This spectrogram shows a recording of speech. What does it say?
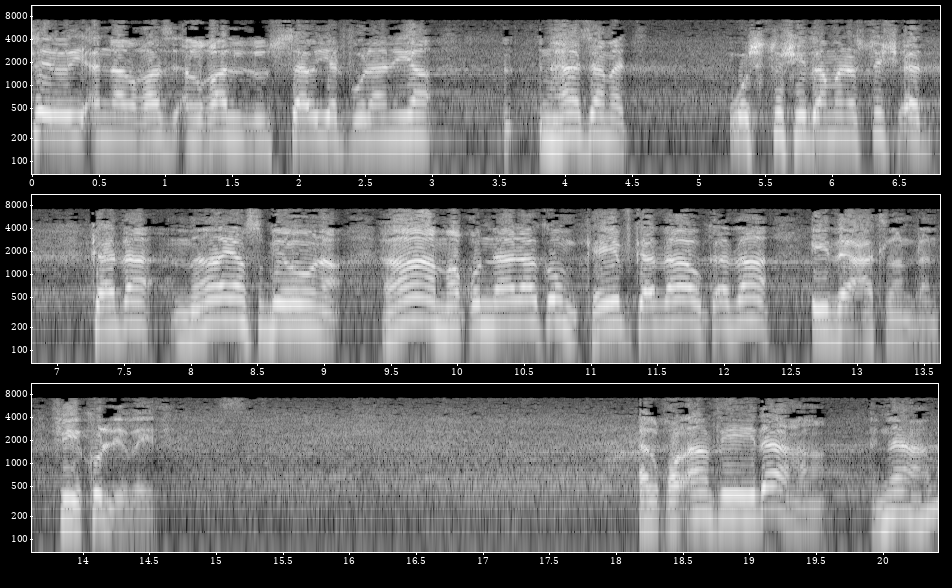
سري أن الغز السرية الفلانية انهزمت. واستشهد من استشهد. كذا ما يصبرون. ها ما قلنا لكم كيف كذا وكذا. إذاعة لندن في كل بيت. القرآن فيه إذاعة نعم.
